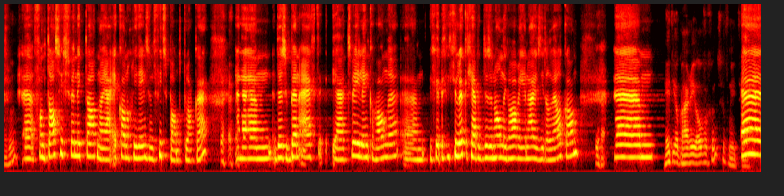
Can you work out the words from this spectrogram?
Mhm. Eh, fantastisch vind ik dat. Nou ja, ik kan nog niet eens een fietsband plakken. Ehm, dus ik ben echt, ja, twee linkerhanden. Ehm, ge- gelukkig heb ik dus een handige Harry in huis die dat wel kan. Ja. Ehm, Heet hij ook Harry overigens, of niet? eh,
